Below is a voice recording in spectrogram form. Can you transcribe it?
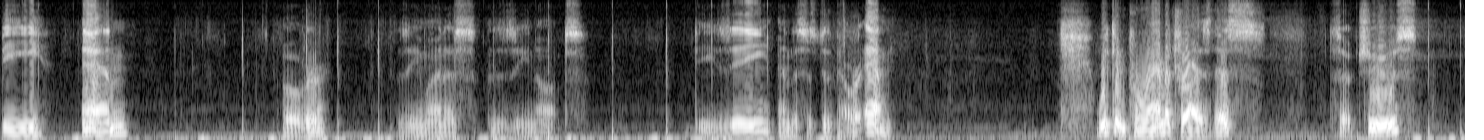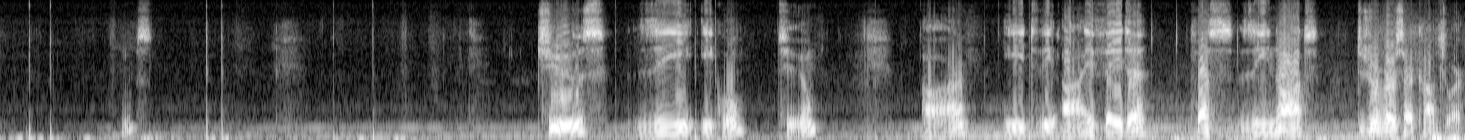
bn over z minus z naught dz, and this is to the power m. We can parameterize this, so choose, oops, choose z equal to r e to the i theta plus z naught to traverse our contour.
